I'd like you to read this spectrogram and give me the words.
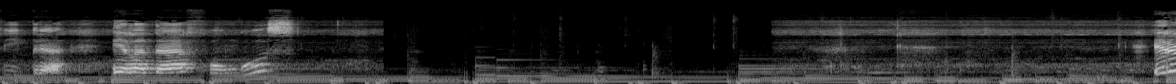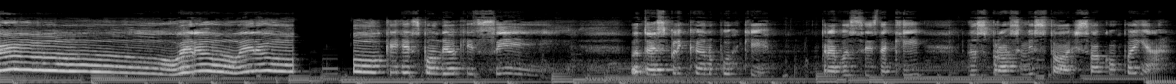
fibra, ela dá fungos? Respondeu que sim? Vou estar explicando por quê para vocês daqui nos próximos stories, só acompanhar.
